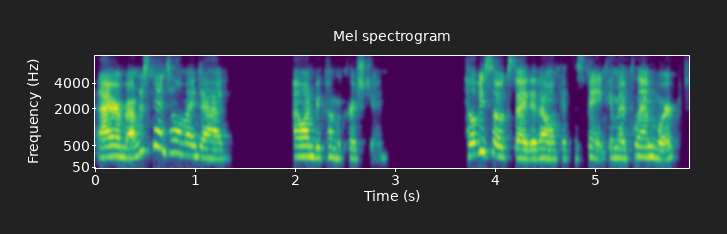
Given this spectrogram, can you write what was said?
And I remember, I'm just gonna tell my dad I want to become a Christian. He'll be so excited I won't get the spank. And my plan worked.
